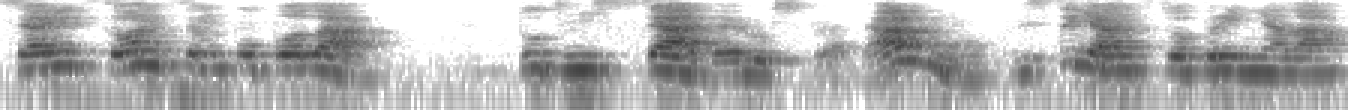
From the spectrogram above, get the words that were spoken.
сяють сонцем купола. Тут місця де Русь права християнство прийняла.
